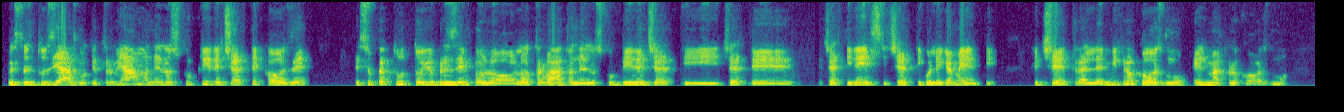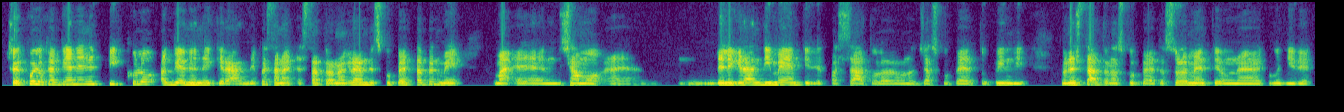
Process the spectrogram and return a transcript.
questo entusiasmo che troviamo nello scoprire certe cose e soprattutto io per esempio l'ho, l'ho trovato nello scoprire certi, certe, certi nessi, certi collegamenti che c'è tra il microcosmo e il macrocosmo. Cioè quello che avviene nel piccolo avviene nel grande. Questa è stata una grande scoperta per me, ma eh, diciamo eh, delle grandi menti del passato l'avevano già scoperto, quindi non è stata una scoperta, solamente un, come dire,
